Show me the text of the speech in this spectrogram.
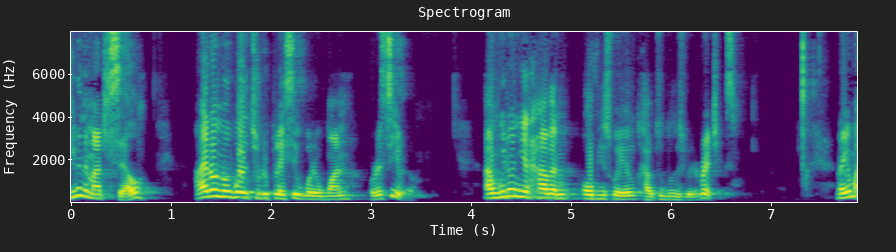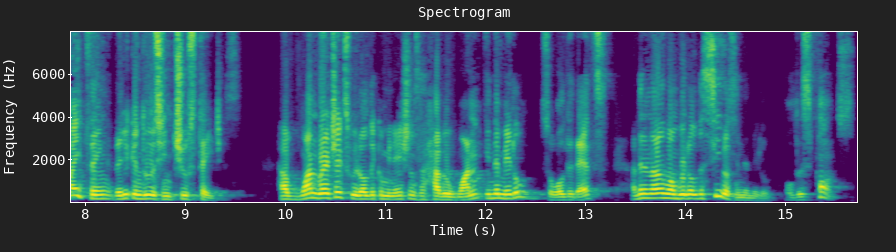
given a match cell, I don't know whether to replace it with a one or a zero. And we don't yet have an obvious way of how to do this with a regex. Now you might think that you can do this in two stages. Have one regex with all the combinations that have a one in the middle, so all the deaths, and then another one with all the zeros in the middle, all the spawns.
